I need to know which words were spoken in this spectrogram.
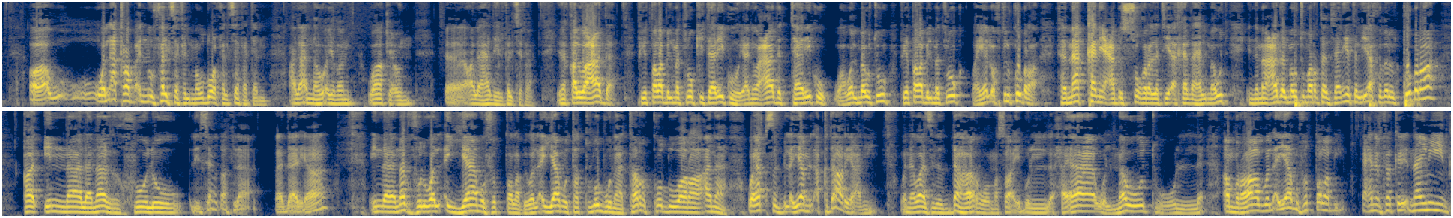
والأقرب أنه فلسفة الموضوع فلسفة على أنه أيضا واقع آه، على هذه الفلسفة. إذا قال وعاد في طلب المتروك تاركه يعني وعاد التارك وهو الموت في طلب المتروك وهي الأخت الكبرى. فما قنع بالصغرى التي أخذها الموت إنما عاد الموت مرة ثانية ليأخذ الكبرى. قال إنا لنغفل الإنسان غفلان. ما داري ها إنا نغفل والأيام في الطلب والأيام تطلبنا تركض وراءنا. ويقصد بالأيام الأقدار يعني ونوازل الدهر ومصائب الحياة والموت والأمراض والأيام في الطلب. إحنا نفكر نايمين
